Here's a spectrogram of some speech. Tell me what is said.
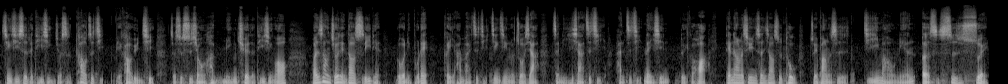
星期四的提醒就是靠自己，别靠运气，这是师兄很明确的提醒哦。晚上九点到十一点，如果你不累，可以安排自己静静的坐下，整理一下自己，和自己内心对个话。天亮的幸运生肖是兔，最棒的是己卯年二十四岁。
